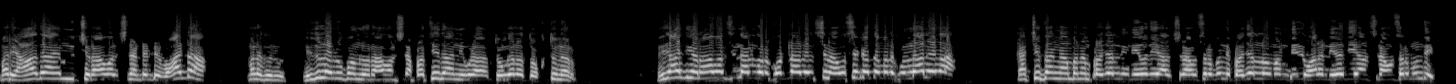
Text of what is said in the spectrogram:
మరి ఆదాయం నుంచి రావాల్సినటువంటి వాటా మనకు నిధుల రూపంలో రావాల్సిన ప్రతిదాన్ని కూడా తుంగలో తొక్కుతున్నారు. నిజాయితీగా రావాల్సిన దాన్ని కూడా కొట్లాడాల్సిన ఆవశ్యకత మనకు ఉందా లేదా? ఖచ్చితంగా మనం ప్రజల్ని నిలదీయాల్సిన అవసరం ఉంది. ప్రజల్లో మనం వాళ్ళని నిలదీయాల్సిన అవసరం ఉంది.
